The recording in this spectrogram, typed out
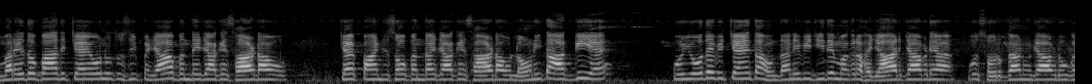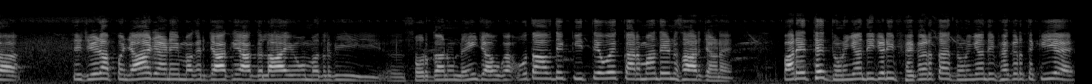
ਮਰੇ ਤੋਂ ਬਾਅਦ ਚਾਹੇ ਉਹਨੂੰ ਤੁਸੀਂ 50 ਬੰਦੇ ਜਾ ਕੇ ਸਾੜ ਆਓ, ਚਾਹੇ 500 ਬੰਦਾ ਜਾ ਕੇ ਸਾੜ ਆਓ, ਲਾਉਣੀ ਤਾਂ ਅੱਗ ਹੀ ਹੈ। ਕੋਈ ਉਹਦੇ ਵਿੱਚ ਐਂ ਤਾਂ ਹੁੰਦਾ ਨਹੀਂ ਵੀ ਜਿਹਦੇ ਮਗਰ ਹਜ਼ਾਰ ਜਾਵੜਿਆ, ਉਹ ਸੁਰਗਾਂ ਨੂੰ ਜਾਵੜੂਗਾ। ਤੇ ਜਿਹੜਾ 50 ਜਾਣੇ ਮਗਰ ਜਾ ਕੇ ਅੱਗ ਲਾਏ, ਉਹ ਮਤਲਬ ਵੀ ਸੁਰਗਾਂ ਨੂੰ ਨਹੀਂ ਜਾਊਗਾ। ਉਹ ਤਾਂ ਆਪਦੇ ਕੀਤੇ ਹੋਏ ਕਰਮਾਂ ਦੇ ਅਨੁਸਾਰ ਜਾਣਾ ਹੈ। ਪਰ ਇੱਥੇ ਦੁਨੀਆ ਦੀ ਜਿਹੜੀ ਫਿਕਰਤ ਹੈ ਦੁਨੀਆ ਦੀ ਫਿਕਰਤ ਕੀ ਹੈ?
